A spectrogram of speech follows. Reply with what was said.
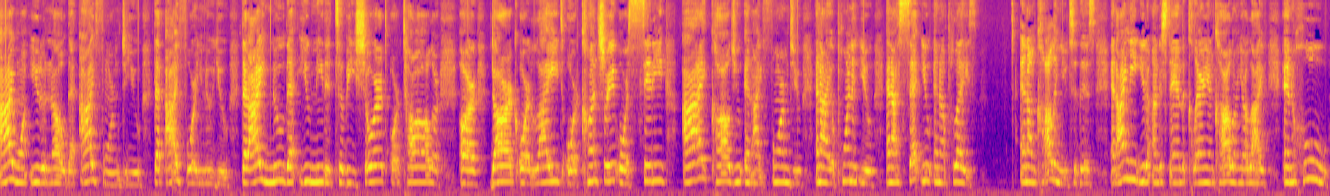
I want you to know that I formed you, that I foreknew you, that I knew that you needed to be short or tall or or dark or light or country or city. I called you and I formed you and I appointed you and I set you in a place and I'm calling you to this. And I need you to understand the clarion call on your life and who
